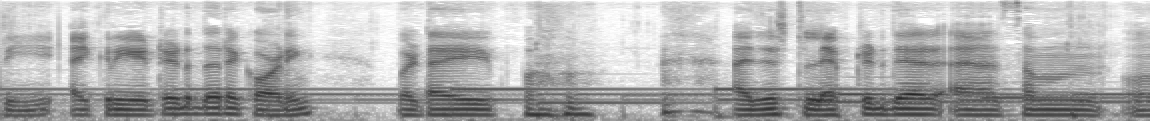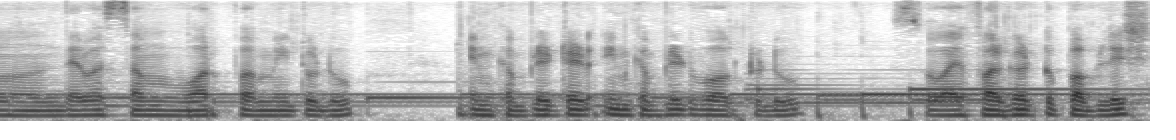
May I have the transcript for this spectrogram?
three. I created the recording, but I. I just left it there. Uh, some uh, there was some work for me to do, incompleted incomplete work to do. So i forgot to publish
